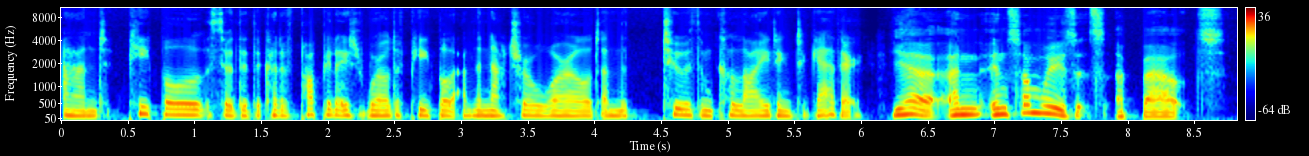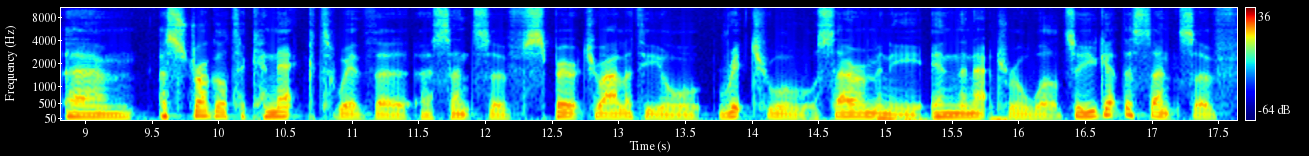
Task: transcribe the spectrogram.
and people, so that the kind of populated world of people and the natural world and the two of them colliding together. Yeah, and in some ways it's about um, a struggle to connect with a, a, sense of spirituality or ritual or ceremony in the natural world. So you get the sense of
